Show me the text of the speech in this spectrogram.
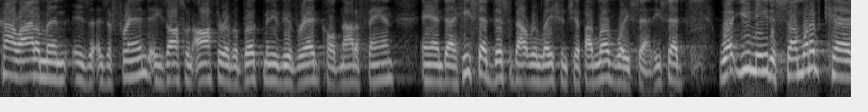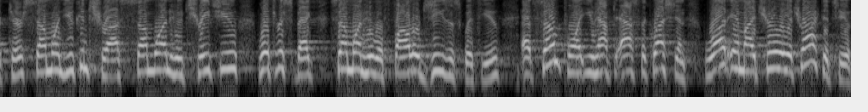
Kyle Idleman is, is a friend. He's also an author of a book many of you have read called Not a Fan. And uh, he said this about relationship. I love what he said. He said, what you need is someone of character, someone you can trust, someone who treats you with respect, someone who will follow Jesus with you. At some point, you have to ask the question, what am I truly attracted to?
